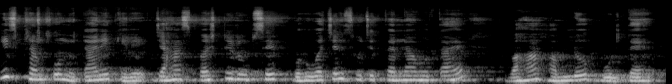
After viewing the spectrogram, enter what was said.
इस भ्रम को मिटाने के लिए जहाँ स्पष्ट रूप से बहुवचन सूचित करना होता है, वहाँ हम लोग बोलते हैं।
